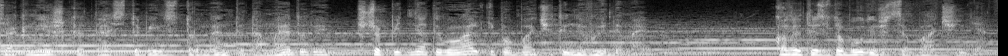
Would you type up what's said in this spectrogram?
Ця книжка дасть тобі інструменти та методи, щоб підняти вуаль і побачити невидиме. Коли ти здобудеш це бачення,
